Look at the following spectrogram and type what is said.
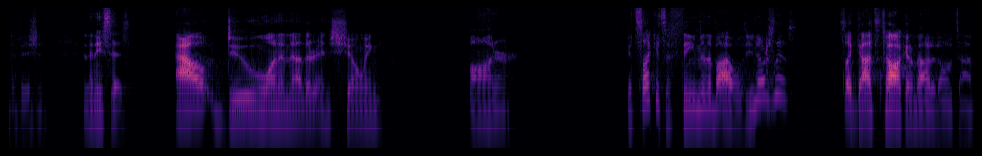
and division. And then he says, outdo one another in showing honor. It's like it's a theme in the Bible. Do you notice this? It's like God's talking about it all the time.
